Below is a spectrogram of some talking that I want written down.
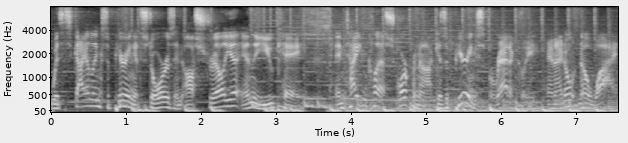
with Skylynx appearing at stores in Australia and the UK. And Titan class Scorponok is appearing sporadically, and I don't know why.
